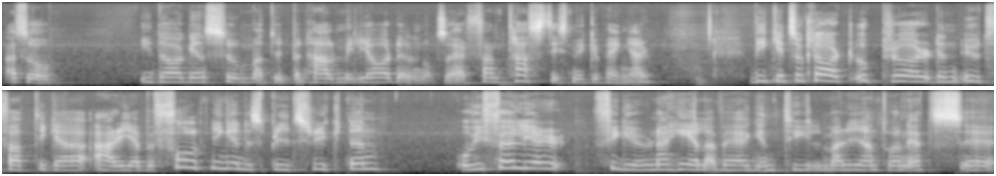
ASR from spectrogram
alltså i dagens summa typ en halv miljard eller något så här. Fantastiskt mycket pengar. Vilket såklart upprör den utfattiga, arga befolkningen. Det sprids rykten och vi följer figurerna hela vägen till Marie Antoinettes eh,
